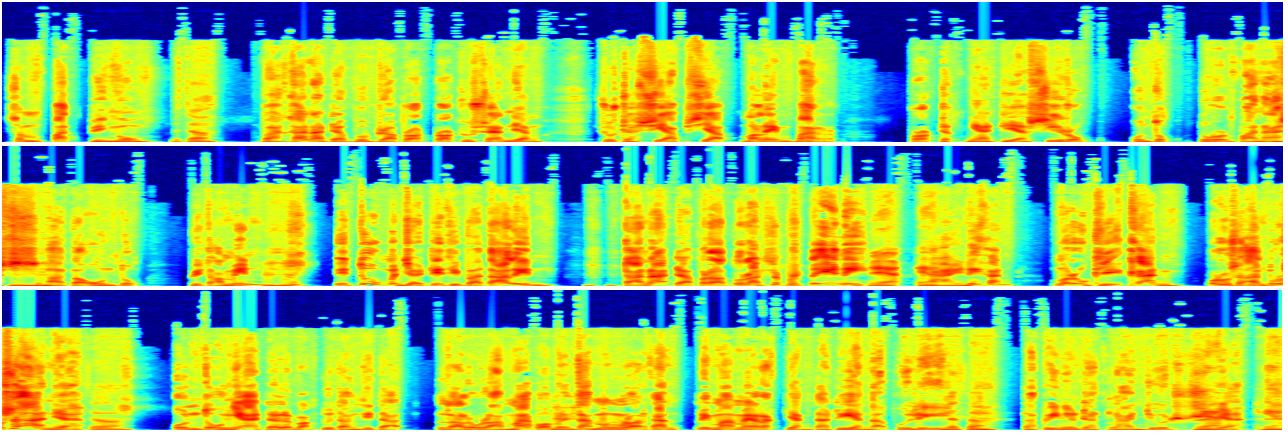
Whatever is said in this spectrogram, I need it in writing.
sempat bingung. Betul. Bahkan ada beberapa produsen yang sudah siap-siap melempar produknya dia sirup untuk turun panas atau untuk vitamin Mhm. itu menjadi dibatalin karena ada peraturan seperti ini. Ya. Ya. Nah ini kan merugikan perusahaan-perusahaan ya. Betul. Untungnya dalam waktu yang tidak terlalu lama pemerintah mengeluarkan lima merek yang tadi yang nggak boleh. Betul. Tapi ini udah terlanjur Ya. ya. Ya.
